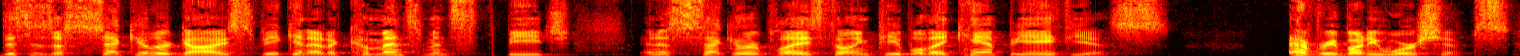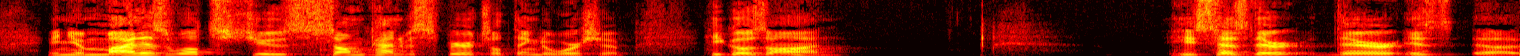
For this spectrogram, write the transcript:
This is a secular guy speaking at a commencement speech in a secular place telling people they can't be atheists. Everybody worships. And you might as well choose some kind of spiritual thing to worship. He goes on. He says there, there is, uh,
